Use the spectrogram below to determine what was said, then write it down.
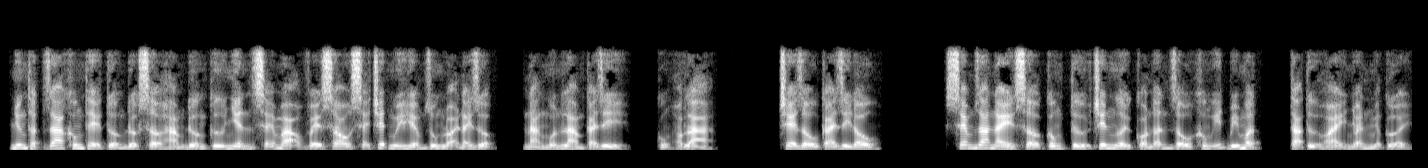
Nhưng thật ra không thể tưởng được sở hàm đường cư nhiên sẽ mạo về sau sẽ chết nguy hiểm dùng loại này dược, nàng muốn làm cái gì, cũng hoặc là che giấu cái gì đâu. Xem ra này sở công tử trên người còn ẩn giấu không ít bí mật, tạ tự hoài nhuẩn miệng cười,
